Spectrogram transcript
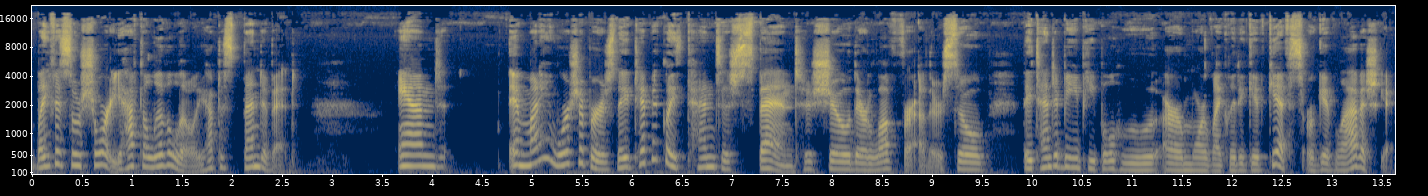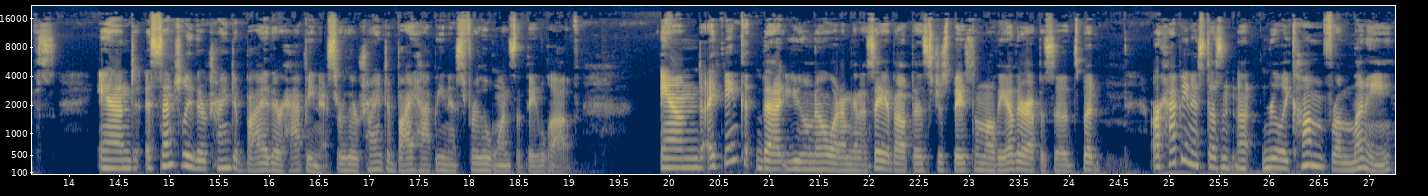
life is so short, you have to live a little, you have to spend a bit. And and money worshippers, they typically tend to spend to show their love for others. So they tend to be people who are more likely to give gifts or give lavish gifts. And essentially, they're trying to buy their happiness or they're trying to buy happiness for the ones that they love. And I think that you'll know what I'm going to say about this just based on all the other episodes, but our happiness doesn't really come from money.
